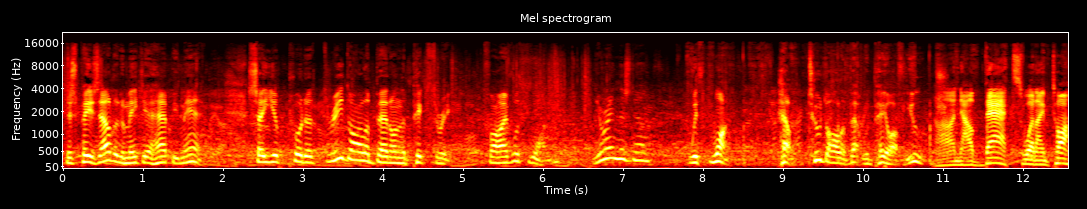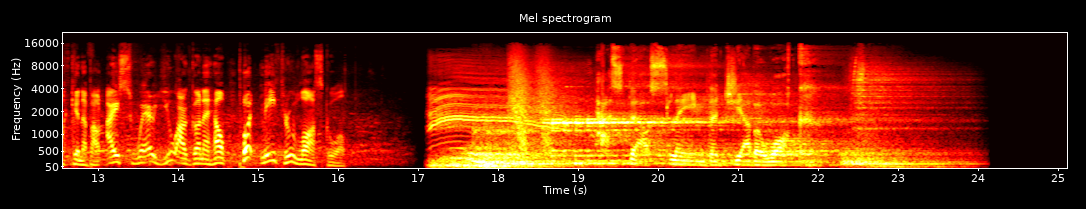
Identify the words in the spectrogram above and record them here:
This pays out to make you a happy man. Say you put a $3 bet on the pick three, five with one. You writing this down? With one. Hell, $2 bet would pay off huge. Ah, now that's what I'm talking about. I swear you are gonna help put me through law school. Hast thou slain the Jabberwock?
